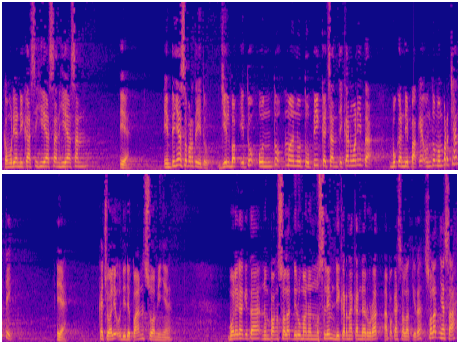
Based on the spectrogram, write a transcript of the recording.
Kemudian dikasih hiasan-hiasan. Iya Intinya seperti itu. Jilbab itu untuk menutupi kecantikan wanita, bukan dipakai untuk mempercantik. Iya. Kecuali di depan suaminya. Bolehkah kita numpang solat di rumah non muslim dikarenakan darurat? Apakah solat kita? Solatnya sah.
